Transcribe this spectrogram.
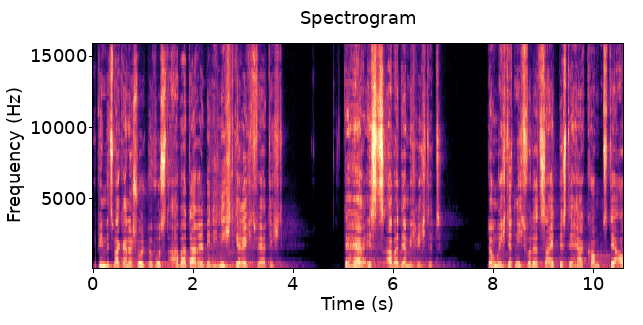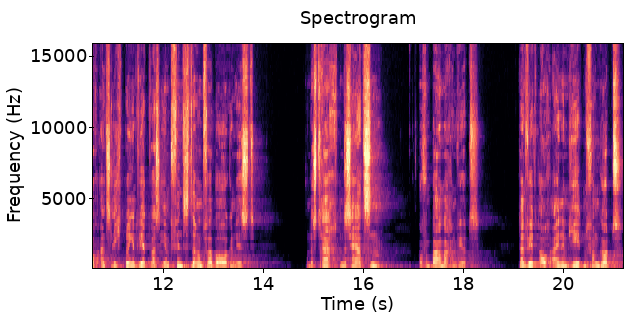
Ich bin mir zwar keiner Schuld bewusst, aber darin bin ich nicht gerechtfertigt. Der Herr ist's aber, der mich richtet. Darum richtet nicht vor der Zeit, bis der Herr kommt, der auch ans Licht bringen wird, was im Finsteren verborgen ist und das Trachten des Herzen offenbar machen wird dann wird auch einem jeden von Gott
